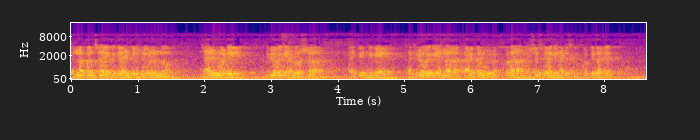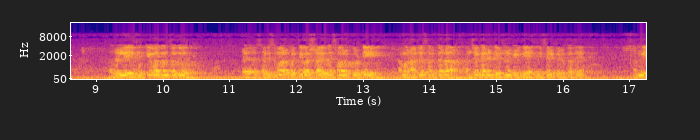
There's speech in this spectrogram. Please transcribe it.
ಎಲ್ಲ ಪಂಚಾಯತ್ ಗ್ಯಾರಂಟಿ ಯೋಜನೆಗಳನ್ನು ಜಾರಿ ಮಾಡಿ ಸಕ್ರಿಯವಾಗಿ ಎರಡು ವರ್ಷ ಆಯ್ತು ಇಂದಿಗೆ ಸಕ್ರಿಯವಾಗಿ ಎಲ್ಲ ಕಾರ್ಯಕ್ರಮಗಳು ಕೂಡ ಯಶಸ್ವಿಯಾಗಿ ನಡೆಸಿಕೊಟ್ಟಿದ್ದಾರೆ. ಅದರಲ್ಲಿ ಮುಖ್ಯವಾದಂಥದ್ದು ಸರಿಸುಮಾರು ಪ್ರತಿ ವರ್ಷ ಐವತ್ತು ಸಾವಿರ ಕೋಟಿ ನಮ್ಮ ರಾಜ್ಯ ಸರ್ಕಾರ ಪಂಚ ಗ್ಯಾರಂಟಿ ಯೋಜನೆಗಳಿಗೆ ಮೀಸಲಿಟ್ಟಿರುತ್ತದೆ. ನಮಗೆ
